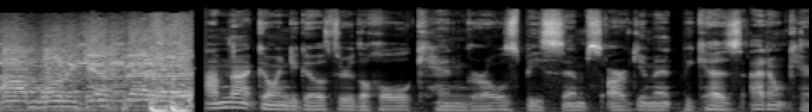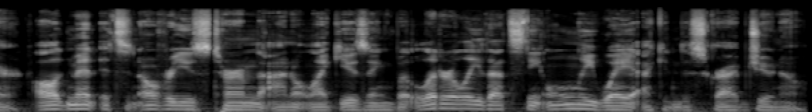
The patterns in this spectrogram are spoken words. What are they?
I wanna get better. I'm not going to go through the whole can girls be simps argument because I don't care. I'll admit it's an overused term that I don't like using, but literally that's the only way I can describe Juno.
